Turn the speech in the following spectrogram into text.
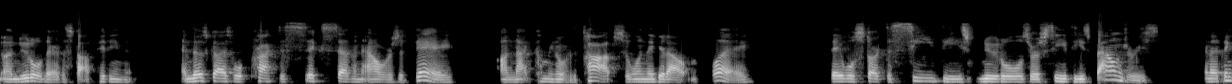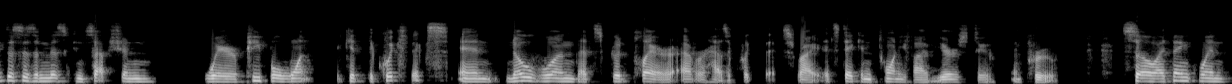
a noodle there to stop hitting it. And those guys will practice six, seven hours a day on not coming over the top. So when they get out and play, they will start to see these noodles or see these boundaries. And I think this is a misconception where people want to get the quick fix, and no one that's good player ever has a quick fix, right? It's taken 25 years to improve. So I think when,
